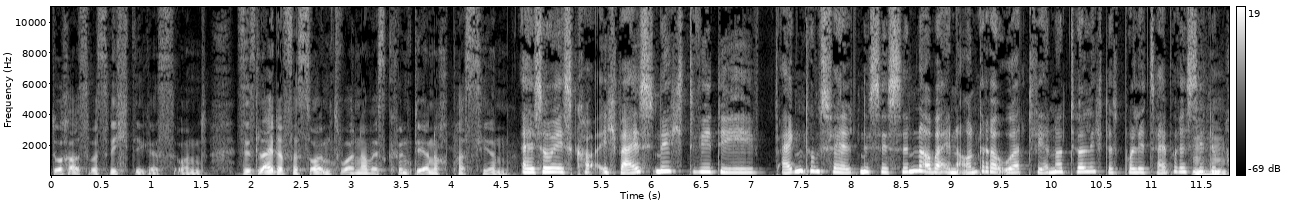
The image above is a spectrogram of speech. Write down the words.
durchaus was Wichtiges. Und es ist leider versäumt worden, aber es könnte ja noch passieren. Also es kann, ich weiß nicht, wie die Eigentumsverhältnisse sind, aber ein anderer Ort wäre natürlich das Polizeipräsidium mhm.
